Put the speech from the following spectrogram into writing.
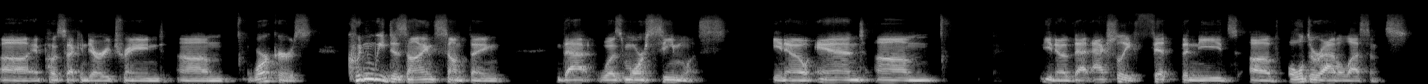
uh, and post-secondary trained um, workers. Couldn't we design something that was more seamless, you know, and um, you know that actually fit the needs of older adolescents?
